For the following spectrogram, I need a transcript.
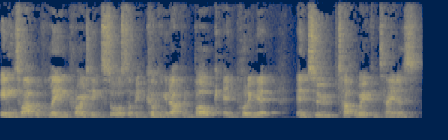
any type of lean protein source. I've been cooking it up in bulk and putting it into Tupperware containers.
